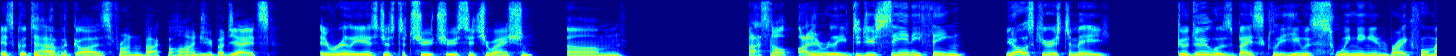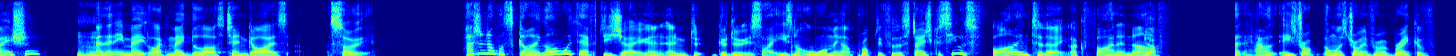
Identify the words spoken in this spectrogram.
It's good to have guys front and back behind you, but yeah, it's it really is just a choo choo situation. Um, that's not. I didn't really. Did you see anything? You know what's curious to me? Gaudu was basically he was swinging in break formation, Mhm. and then he made like made the last ten guys. So I don't know what's going on with FDJ and and Gaudu. It's like he's not warming up properly for the stage because he was fine today, like fine enough. But how he's dropped almost dropping from a break of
